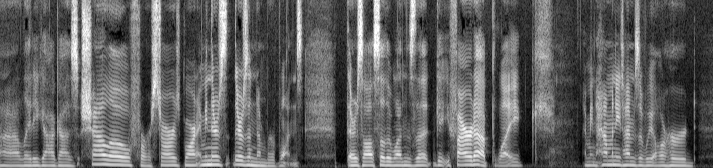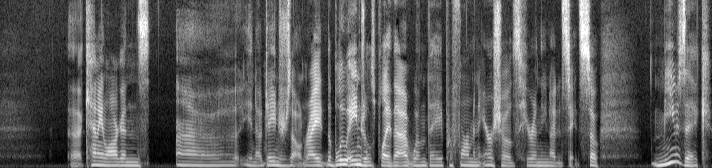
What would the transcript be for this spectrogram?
uh, Lady Gaga's "Shallow" for "Stars Born." I mean, there's there's a number of ones. There's also the ones that get you fired up, like, I mean, how many times have we all heard uh, Kenny Loggins' uh, you know, Danger Zone, right? The Blue Angels play that when they perform in air shows here in the United States. So, music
